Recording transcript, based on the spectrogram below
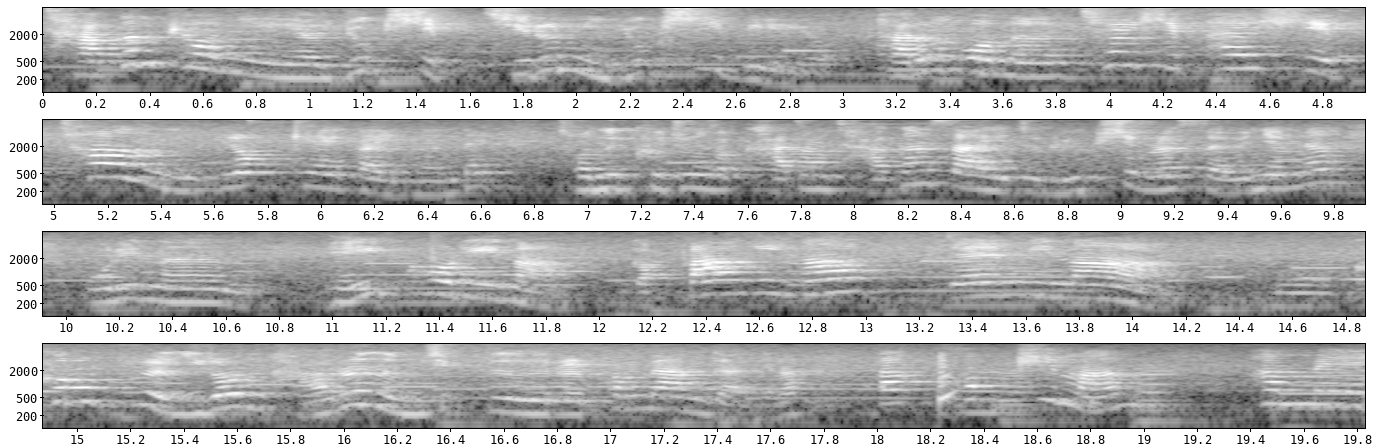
작은 편이에요. 60, 지름이 60이에요. 다른 거는 70, 80, 1000 이렇게가 있는데 저는 그 중에서 가장 작은 사이즈로 60을 했어요. 왜냐면 우리는 베이커리나 그러니까 빵이나 잼이나 뭐 크로플 이런 다른 음식들을 판매하는 게 아니라 딱 커피만 판매를 할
